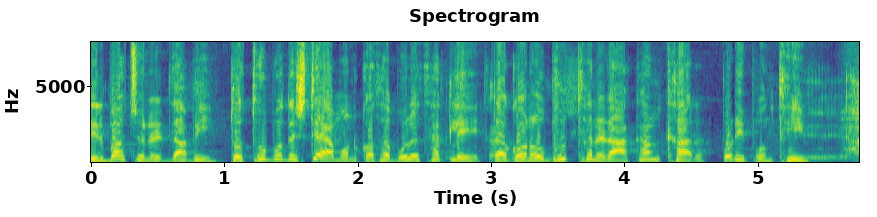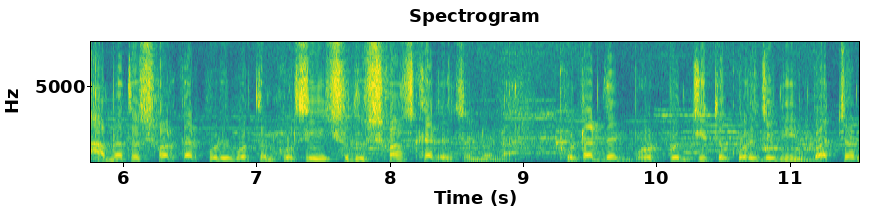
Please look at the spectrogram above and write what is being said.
নির্বাচনের দাবি। তথ্য উপদেষ্টা এমন কথা বলে থাকলে তা গণ অভ্যুত্থানের আকাঙ্ক্ষার পরিপন্থী। আমরা তো সরকার পরিবর্তন করছি শুধু সংস্কারের জন্য না। ভোটারদের ভোট বঞ্চিত করে যে নির্বাচন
